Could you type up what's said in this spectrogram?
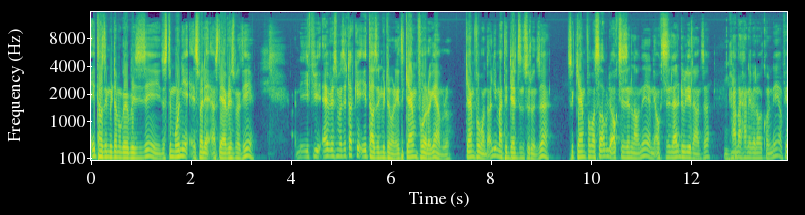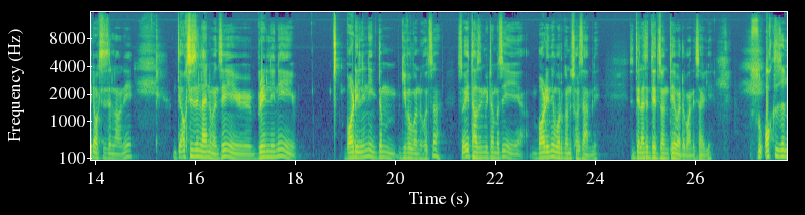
एट थाउजन्ड मिटरमा गएपछि चाहिँ जस्तै म नि यसपालि अस्ति एभरेजमा थिएँ। अनि इफ यु एभरेजमा चाहिँ टक्कै एट थाउजन्ड मिटर भनेको चाहिँ क्याम्प फोर हो क्या हाम्रो। क्याम्प फोर भन्दा अलिक माथि डेड जुन सुरु हुन्छ। सो क्याम्प फोरमा सबले अक्सिजन लाउने अनि अक्सिजन लगाएर डुलिरहेको हुन्छ खाना खाने बेलामा खोल्ने फेरि अक्सिजन लाउने। त्यो अक्सिजन लाएन भने चाहिँ ब्रेनले नै बडीले नै एकदम गिभअप गर्नु खोज्छ। सो एट थाउजन्ड मिटरमा चाहिँ बडी नै वर्क गर्नु छोड्छ हामीले। सो त्यसलाई चाहिँ डेथ जोन त्यही भएर भनेको छ अहिले। सो अक्सिजन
